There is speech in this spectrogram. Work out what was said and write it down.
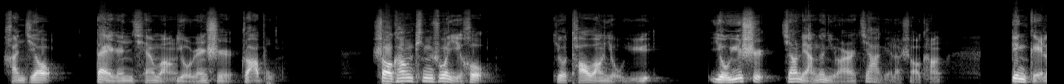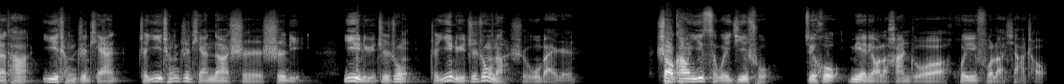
韩娇。带人前往有人氏抓捕少康，听说以后就逃往有虞。有虞氏将两个女儿嫁给了少康，并给了他一城之田。这一城之田呢是十里，一旅之众，这一旅之众呢是五百人。少康以此为基础，最后灭掉了韩卓，恢复了夏朝。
